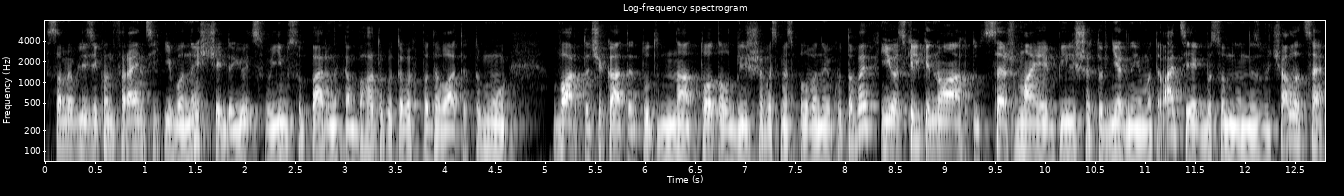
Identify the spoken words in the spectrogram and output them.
саме в лізі конференцій, і вони ще й дають своїм суперникам багато кутових подавати. Тому варто чекати тут на тотал більше 8,5 кутових. І оскільки Ноах тут все ж має більше турнірної мотивації, як би сумно не звучало це,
